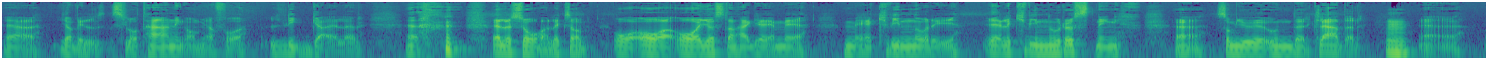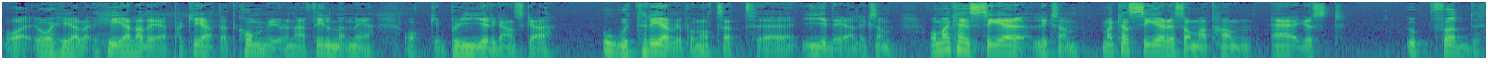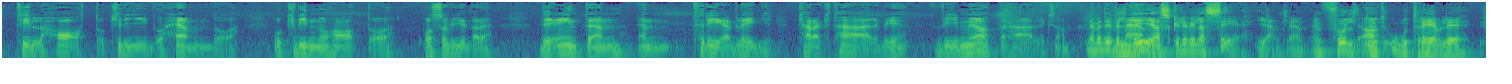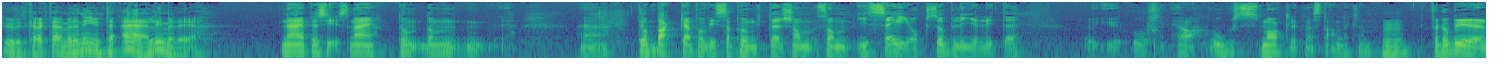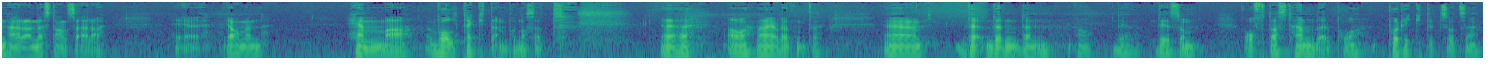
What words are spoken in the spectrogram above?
mm. eh, jag vill slå tärning om jag får ligga eller, eh, eller så liksom. Och, och, och just den här grejen med, med kvinnor i, eller kvinnorustning eh, som ju är underkläder. Mm. Eh, och, och hela, hela det paketet kommer ju den här filmen med och blir ganska otrevlig på något sätt eh, i det liksom. Och man kan se liksom, man kan se det som att han är just uppfödd till hat och krig och hämnd och, och kvinnohat och, och så vidare. Det är inte en, en trevlig karaktär vi, vi möter här. Liksom. Nej, men det är väl men... det jag skulle vilja se egentligen. En fullt ja. ut otrevlig huvudkaraktär. Men den är ju inte ärlig med det. Nej, precis. Nej, de, de, eh, de backar på vissa punkter som, som i sig också blir lite ja, osmakligt nästan. Liksom. Mm. För då blir det den här nästan så här, eh, ja men, hemma våldtäkten på något sätt. Eh, ja, nej, jag vet inte. Eh, den, den, den ja, det, det som oftast händer på, på riktigt så att säga.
